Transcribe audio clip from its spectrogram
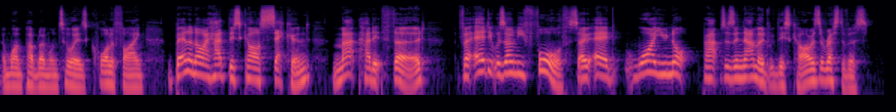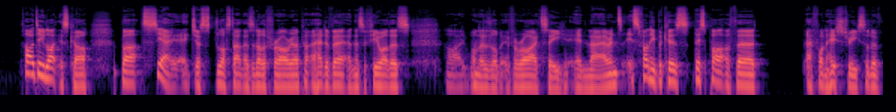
and Juan Pablo Montoya's qualifying. Ben and I had this car second, Matt had it third. For Ed, it was only fourth. So, Ed, why are you not perhaps as enamoured with this car as the rest of us? Oh, I do like this car, but yeah, it just lost out. There's another Ferrari I put ahead of it, and there's a few others. I want a little bit of variety in there, and it's funny because this part of the F1 history sort of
